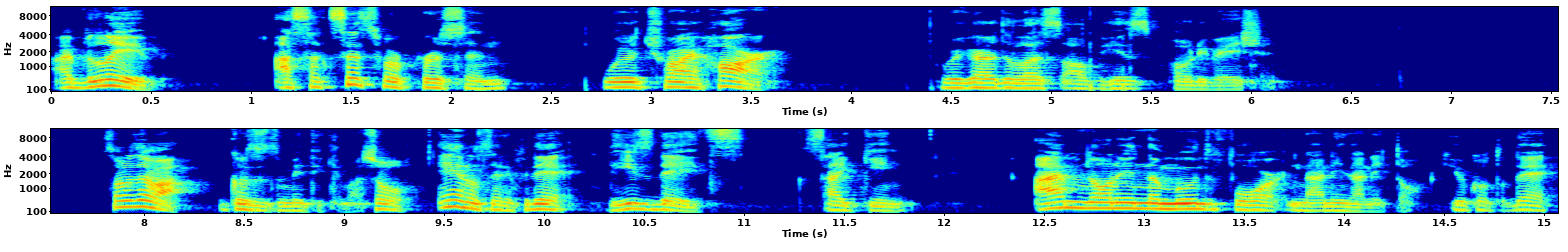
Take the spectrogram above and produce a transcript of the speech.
I believe a successful person will try hard regardless of his motivation. それでは、一個ずつ見ていきましょう。A のセリフで these days 最近 I'm not in the mood for 何々ということで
